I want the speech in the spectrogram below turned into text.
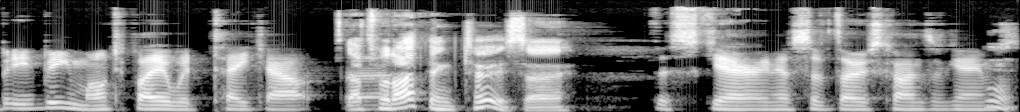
being multiplayer would take out That's what I think too. So the scariness of those kinds of games.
